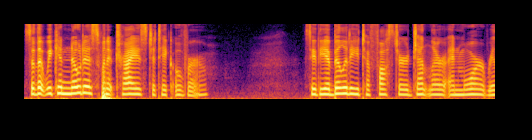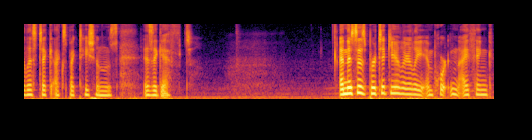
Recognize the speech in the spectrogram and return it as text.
so that we can notice when it tries to take over. See, the ability to foster gentler and more realistic expectations is a gift. And this is particularly important, I think,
